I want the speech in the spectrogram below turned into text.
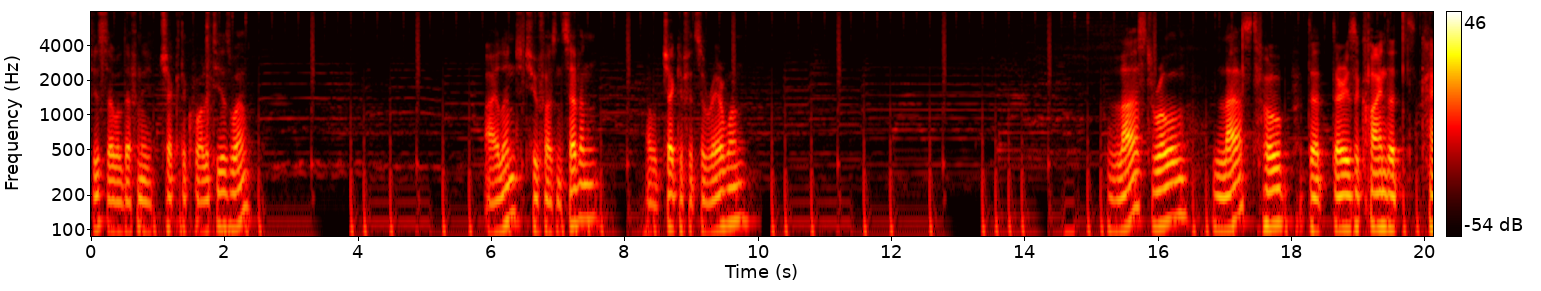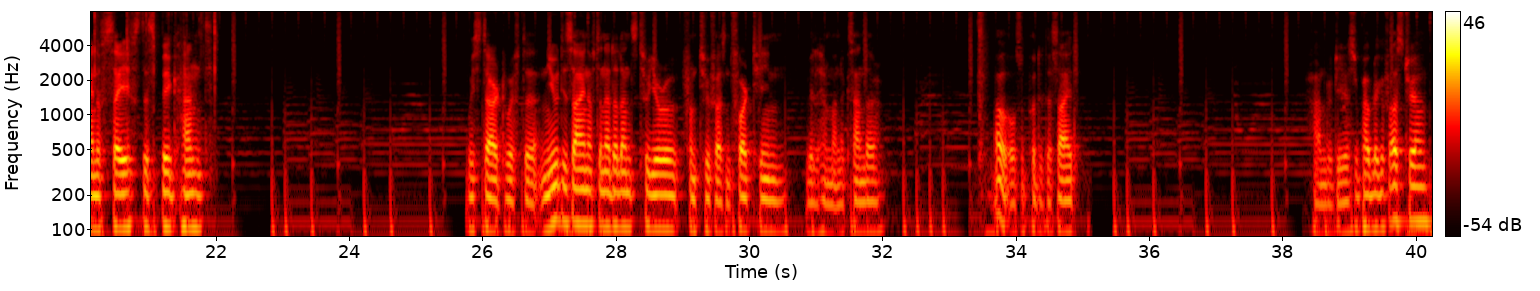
This I will definitely check the quality as well. Ireland 2007. I will check if it's a rare one. Last roll, last hope that there is a coin that kind of saves this big hunt. We start with the new design of the Netherlands 2 euro from 2014, Wilhelm Alexander. I'll also put it aside. 100 Years Republic of Austria.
